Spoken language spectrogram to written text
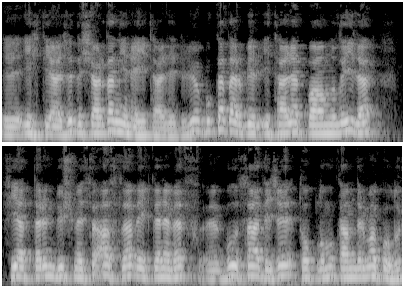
e, ihtiyacı dışarıdan yine ithal ediliyor. Bu kadar bir ithalat bağımlılığıyla fiyatların düşmesi asla beklenemez. Bu sadece toplumu kandırmak olur.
